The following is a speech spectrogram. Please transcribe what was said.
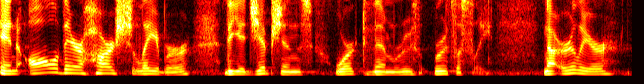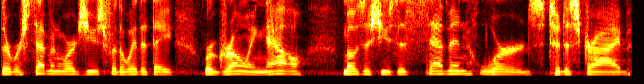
In all their harsh labor, the Egyptians worked them ruth- ruthlessly. Now, earlier, there were seven words used for the way that they were growing. Now, Moses uses seven words to describe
